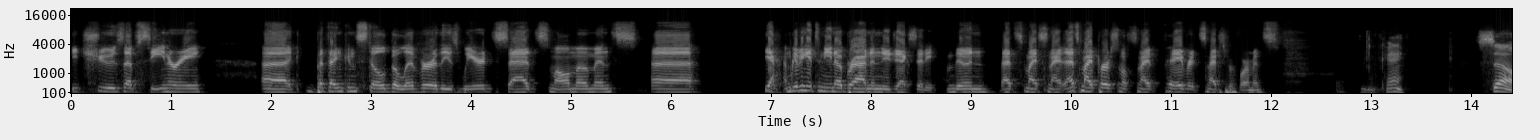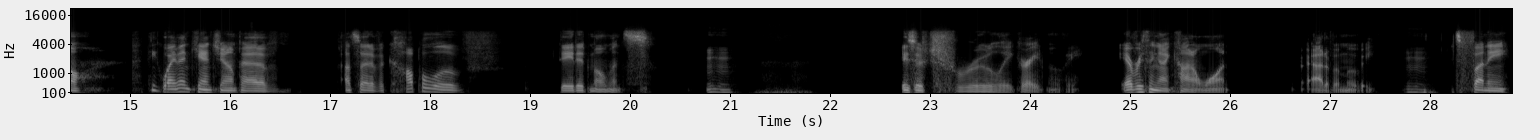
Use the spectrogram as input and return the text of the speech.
he chews up scenery, uh, but then can still deliver these weird, sad, small moments. Uh, yeah, I'm giving it to Nino Brown in New Jack City. I'm doing that's my snipe. That's my personal snipe favorite snipes performance. Okay, so I think White Men Can't Jump out of outside of a couple of dated moments Mm-hmm. is a truly great movie. Everything I kind of want out of a movie. Mhm. It's funny,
